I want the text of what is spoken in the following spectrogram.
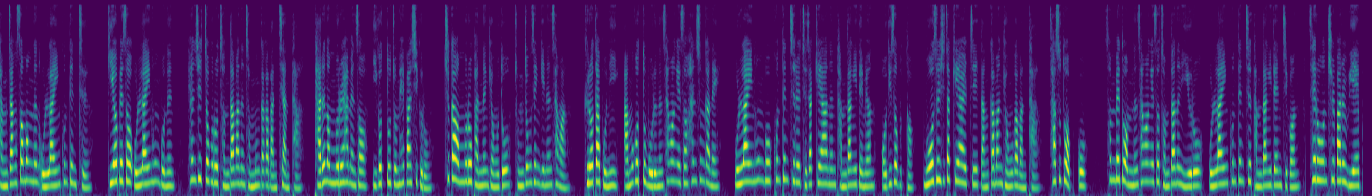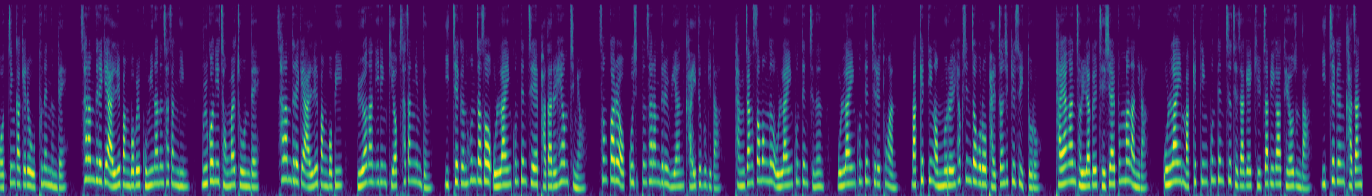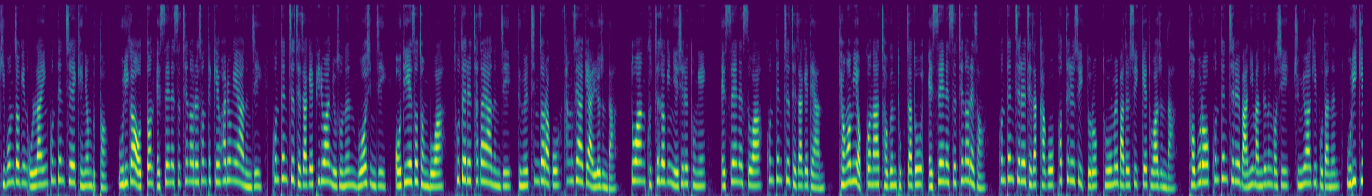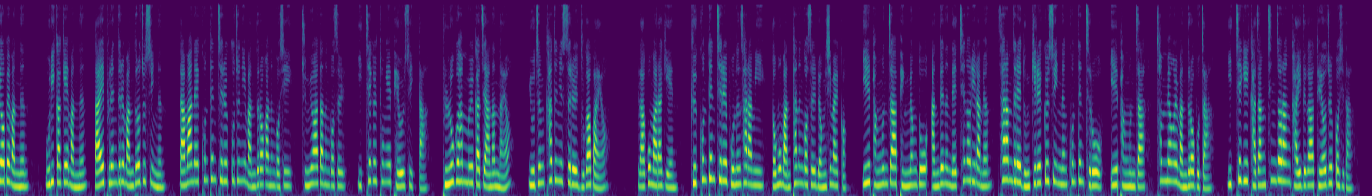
당장 써먹는 온라인 콘텐츠. 기업에서 온라인 홍보는 현실적으로 전담하는 전문가가 많지 않다. 다른 업무를 하면서 이것도 좀 해봐 식으로 추가 업무로 받는 경우도 종종 생기는 상황. 그러다 보니 아무것도 모르는 상황에서 한순간에 온라인 홍보 콘텐츠를 제작해야 하는 담당이 되면 어디서부터 무엇을 시작해야 할지 난감한 경우가 많다. 사수도 없고 선배도 없는 상황에서 점다는 이유로 온라인 콘텐츠 담당이 된 직원, 새로운 출발을 위해 멋진 가게를 오픈했는데 사람들에게 알릴 방법을 고민하는 사장님, 물건이 정말 좋은데 사람들에게 알릴 방법이 묘연한 1인 기업 사장님 등 이 책은 혼자서 온라인 콘텐츠의 바다를 헤엄치며 성과를 얻고 싶은 사람들을 위한 가이드북이다. 당장 써먹는 온라인 콘텐츠는 온라인 콘텐츠를 통한 마케팅 업무를 혁신적으로 발전시킬 수 있도록 다양한 전략을 제시할 뿐만 아니라 온라인 마케팅 콘텐츠 제작의 길잡이가 되어준다. 이 책은 가장 기본적인 온라인 콘텐츠의 개념부터 우리가 어떤 SNS 채널을 선택해 활용해야 하는지, 콘텐츠 제작에 필요한 요소는 무엇인지, 어디에서 정보와 소재를 찾아야 하는지 등을 친절하고 상세하게 알려준다. 또한 구체적인 예시를 통해 SNS와 콘텐츠 제작에 대한 경험이 없거나 적은 독자도 SNS 채널에서 콘텐츠를 제작하고 퍼뜨릴 수 있도록 도움을 받을 수 있게 도와준다. 더불어 콘텐츠를 많이 만드는 것이 중요하기보다는 우리 기업에 맞는, 우리 가게에 맞는 나의 브랜드를 만들어줄 수 있는 나만의 콘텐츠를 꾸준히 만들어가는 것이 중요하다는 것을 이 책을 통해 배울 수 있다. 블로그 한물 가지 않았나요? 요즘 카드 뉴스를 누가 봐요? 라고 말하기엔 그 콘텐츠를 보는 사람이 너무 많다는 것을 명심할 것. 1 방문자 100명도 안 되는 내 채널이라면 사람들의 눈길을 끌 수 있는 콘텐츠로 1 방문자 1000명을 만들어 보자. 이 책이 가장 친절한 가이드가 되어줄 것이다.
